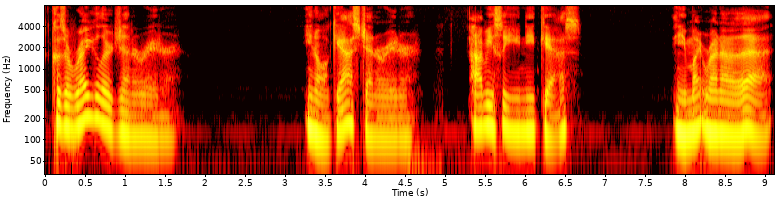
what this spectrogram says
Because a regular generator, you know, a gas generator, obviously you need gas, and you might run out of that.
